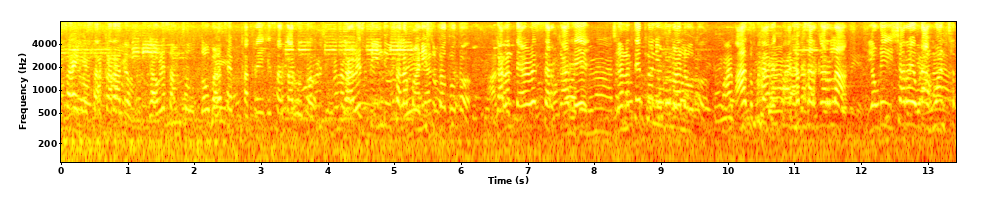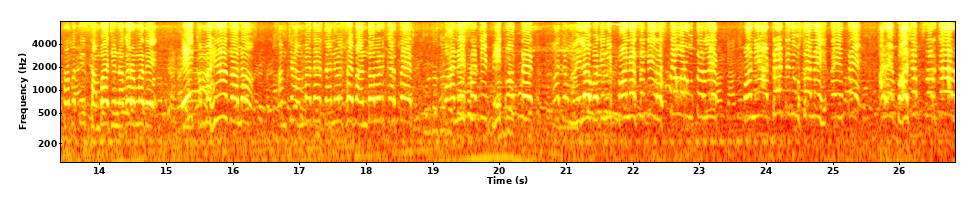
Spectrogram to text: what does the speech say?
झालं ज्यावेळेस आमचं उद्धव बाळासाहेब ठाकरे हे सरकार होतं त्यावेळेस तीन दिवसाला पाणी सुटत होतं. कारण त्यावेळेस सरकार हे जनतेतनं निवडून आलं होतं. आज भारत भाजप सरकारला एवढे इशारा एवढं आव्हान छत्रपती संभाजीनगरमध्ये एक महिना झालं. आमच्या अंबादास दानवे साहेब आंदोलन करतायत पाण्यासाठी भीक मागतायत. माझ्या महिला भगिनी पाण्यासाठी रस्त्यावर उतरलेत. पाणी आठ आठ दिवसाने इथं येते अरे भाजप सरकार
